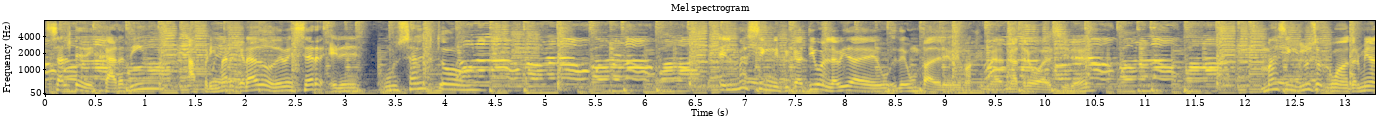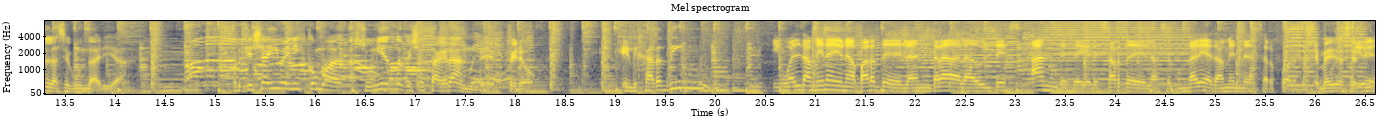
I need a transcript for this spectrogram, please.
salte de jardín a primer grado debe ser el- un salto el más significativo en la vida de, un padre, me, imagino- me- atrevo a decir, ¿eh? Más incluso que cuando terminan la secundaria. Porque ya ahí venís como a- asumiendo que ya está grande, pero el jardín Igual también hay una parte de la entrada a la adultez antes de egresarte de la secundaria que también debe ser fuerte. en medio de ese fin,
